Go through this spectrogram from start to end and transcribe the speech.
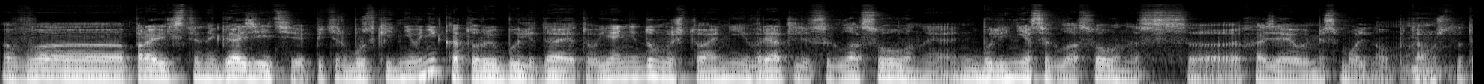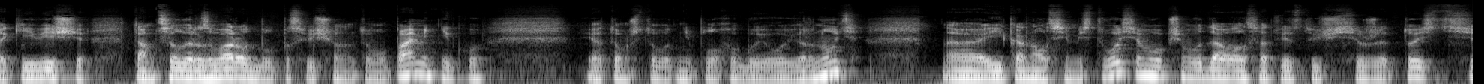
в правительственной газете «Петербургский дневник», которые были до этого, я не думаю, что они вряд ли согласованы, были не согласованы с э, хозяевами Смольного, потому что такие вещи, там целый разворот был посвящен этому памятнику, и о том, что вот неплохо бы его вернуть. Э, и канал 78, в общем, выдавал соответствующий сюжет. То есть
